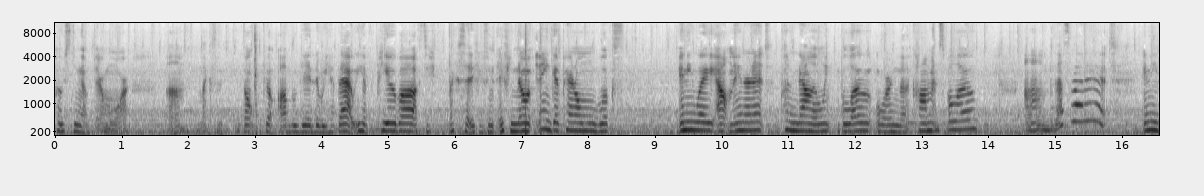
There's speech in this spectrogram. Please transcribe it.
posting up there more. Um, like I said, don't feel obligated. We have that. We have the PO box. If, like I said, if you if you know of any good paranormal books, anyway out on the internet, put them down the link below or in the comments below. Um, but that's about it. Any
